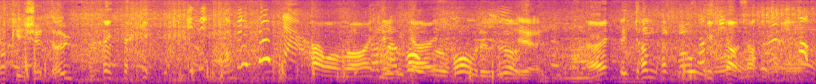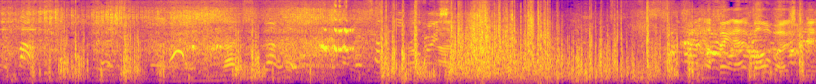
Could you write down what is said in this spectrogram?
Fucking should do. Is it, is it done now? Come on, Ryan, Done keep that it Volvo going. of old as well. Yeah. Eh? He's done that Volvo. You don't up the bus. No, it's not that. I think that Volvo's going to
